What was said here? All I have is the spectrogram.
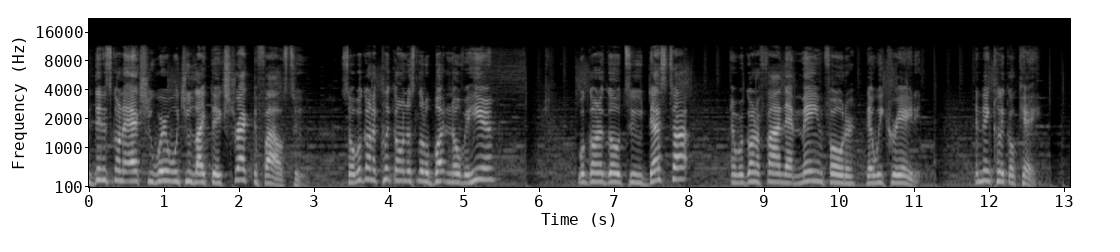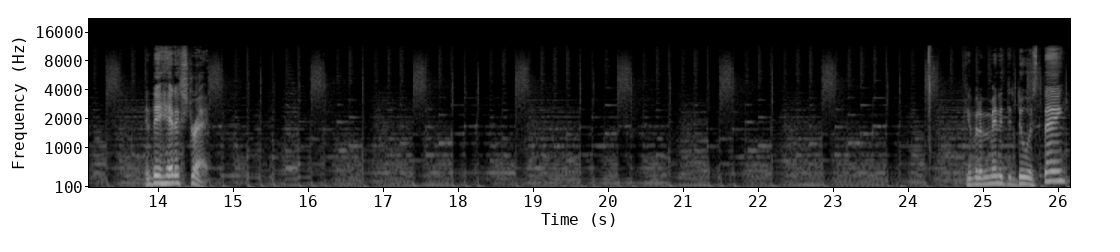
and then it's going to ask you where would you like to extract the files to. So we're going to click on this little button over here. We're going to go to desktop and we're going to find that MAME folder that we created and then click OK and then hit extract. Give it a minute to do its thing.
